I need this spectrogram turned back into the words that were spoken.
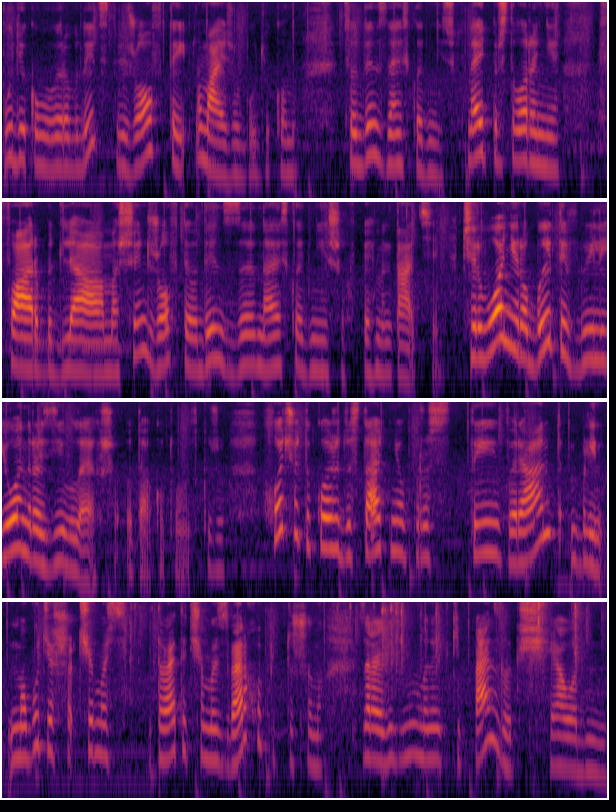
будь-якому виробництві жовтий, ну майже в будь-якому. Це один з найскладніших. Навіть при створенні фарб для машин жовтий один з найскладніших в пігментації. Червоні робити в мільйон разів легше. Отак от вам скажу. Хочу також достатньо простий варіант. Блін, мабуть, я чимось. Давайте чимось зверху підтушимо. Зараз візьму в мене такий пензлик ще один.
